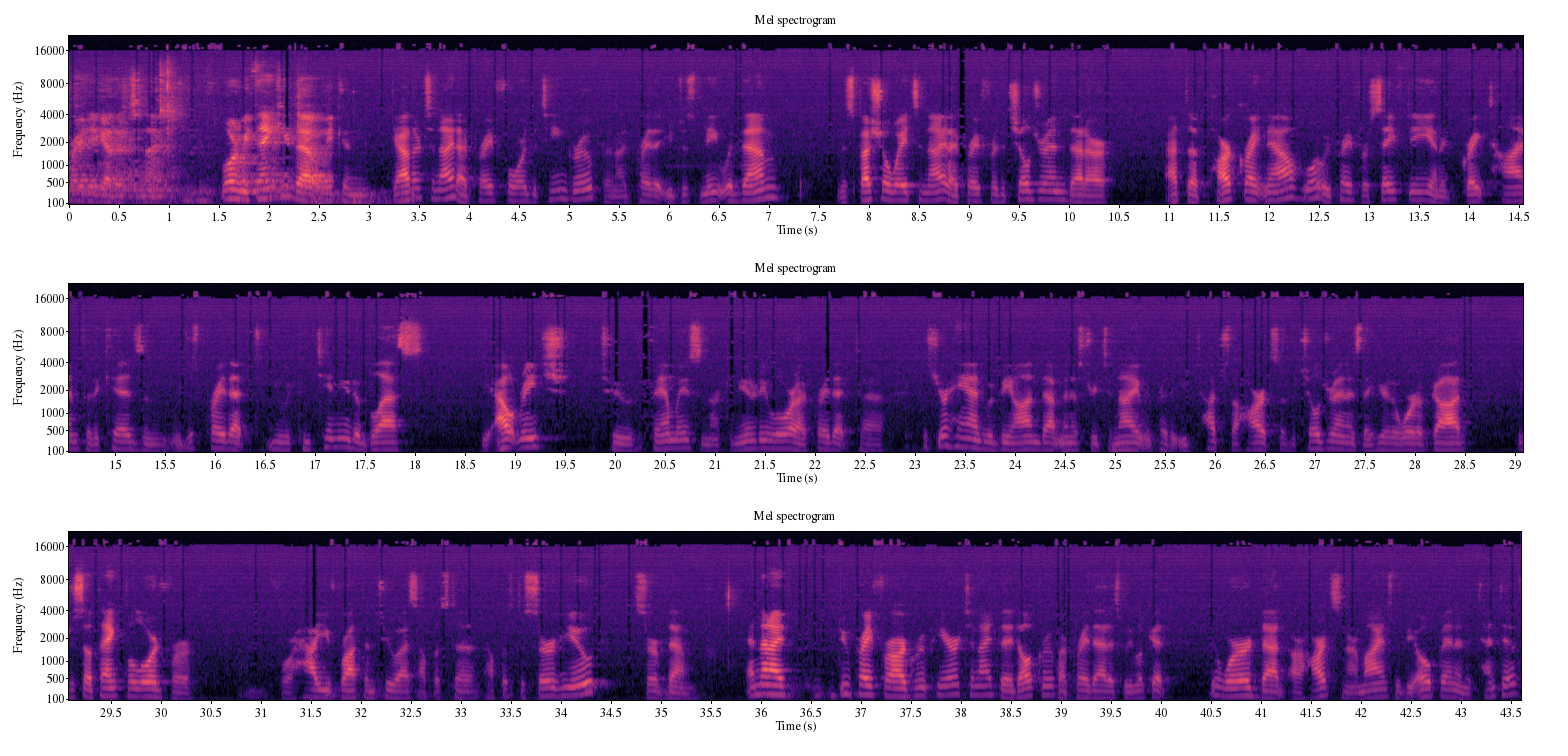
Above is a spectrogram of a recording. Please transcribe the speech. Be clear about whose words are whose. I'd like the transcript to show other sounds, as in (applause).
Speaker 1: pray together tonight. Lord, we thank you that we can gather tonight. I pray for the teen group, and I pray that you just meet with them in a special way tonight. I pray for the children that are at the park right now. Lord, we pray for safety and a great time for the kids, and we just pray that you would continue to bless the outreach to families in our community, Lord. I pray that uh, just your hand would be on that ministry tonight. We pray that you touch the hearts of the children as they hear the word of God. We're just so thankful, Lord, for for how you've brought them to us. Help us to help us to serve you, serve them. And then I do pray for our group here tonight, the adult group. I pray that as we look at your word, that our hearts and our minds would be open and attentive.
